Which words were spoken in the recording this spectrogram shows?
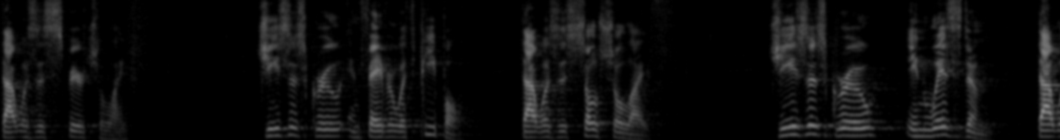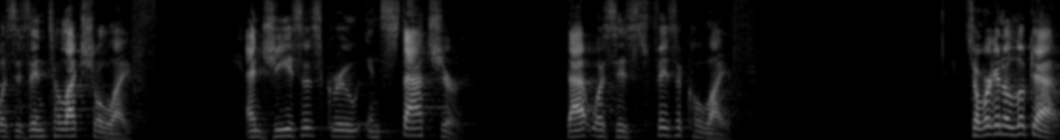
That was his spiritual life. Jesus grew in favor with people. That was his social life. Jesus grew in wisdom. That was his intellectual life. And Jesus grew in stature. That was his physical life. So we're going to look at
